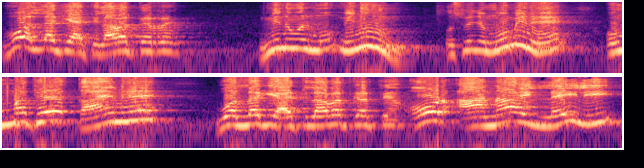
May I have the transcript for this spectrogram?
وہ اللہ کی آیت تلاوت کر رہے ہیں۔ من المؤمنون، اس میں جو مومن ہے امت ہے، قائم ہے، وہ اللہ کی آیت تلاوت کرتے ہیں۔ اور آنا اللیلی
